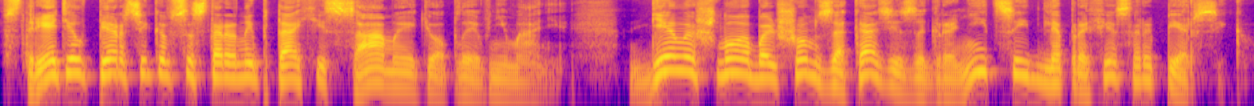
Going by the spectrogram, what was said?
Встретил Персиков со стороны Птахи самое теплое внимание. Дело шло о большом заказе за границей для профессора Персикова.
